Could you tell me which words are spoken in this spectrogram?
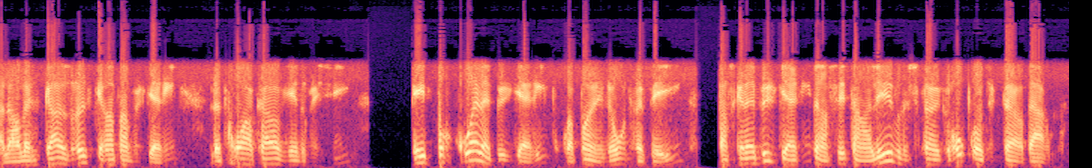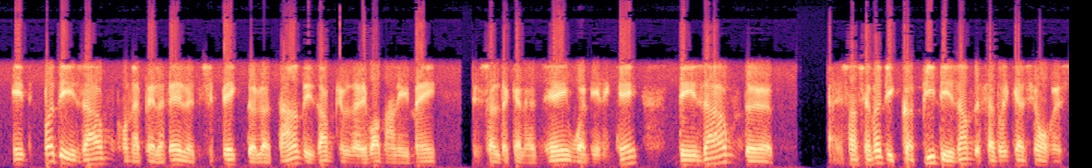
Alors, le gaz russe qui rentre en Bulgarie, le trois quarts vient de Russie. Et pourquoi la Bulgarie? Pourquoi pas un autre pays? Parce que la Bulgarie, dans ses temps libres, c'est un gros producteur d'armes. Et pas des armes qu'on appellerait le typique de l'OTAN, des armes que vous allez voir dans les mains des soldats canadiens ou américains, des armes de, essentiellement des copies des armes de fabrication russe.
